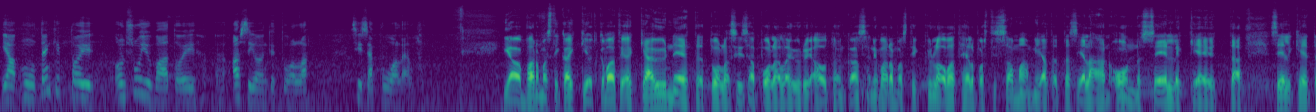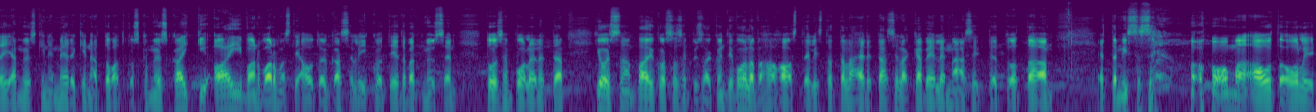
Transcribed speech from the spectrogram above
ja muutenkin toi on sujuvaa toi asiointi tuolla sisäpuolella. Ja varmasti kaikki, jotka ovat käyneet tuolla sisäpuolella juuri autojen kanssa, niin varmasti kyllä ovat helposti samaa mieltä, että siellähän on selkeyttä, selkeitä ja myöskin ne merkinnät ovat, koska myös kaikki aivan varmasti autojen kanssa liikkujat tietävät myös sen toisen puolen, että joissain paikoissa se pysäköinti voi olla vähän haasteellista, että lähdetään siellä kävelemään sitten, tuota, että missä se oma auto oli.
